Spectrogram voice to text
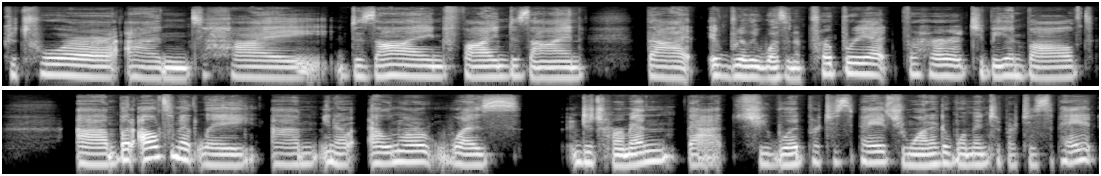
couture and high design, fine design, that it really wasn't appropriate for her to be involved. Um, but ultimately, um, you know, Eleanor was determined that she would participate. She wanted a woman to participate.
